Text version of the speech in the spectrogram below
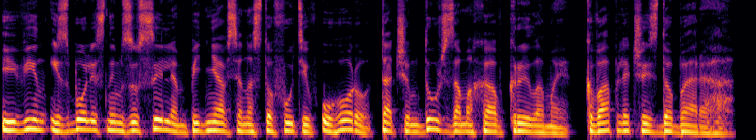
І він із болісним зусиллям піднявся на сто футів угору та чимдуж замахав крилами, кваплячись до берега.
